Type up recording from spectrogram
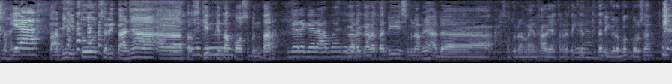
Nah, Ya. tadi itu ceritanya eh, terskip Aduh. kita pause sebentar. gara-gara apa tadi? Gara-gara tadi sebenarnya ada satu dan lain hal ya. Ternyata kita, Iya. kita digerebek barusan. kita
